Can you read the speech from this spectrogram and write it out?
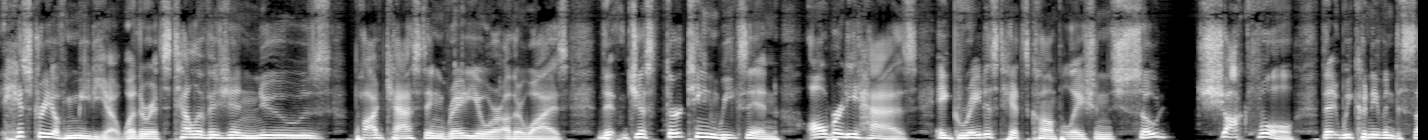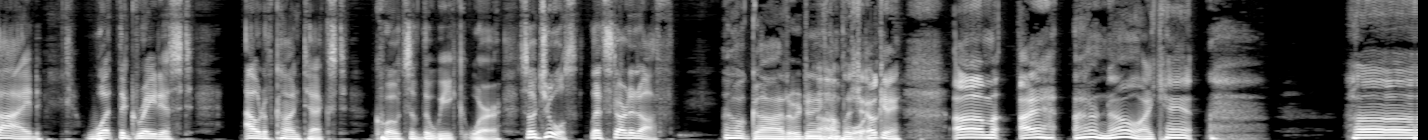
history of media, whether it's television, news, podcasting, radio, or otherwise, that just 13 weeks in already has a greatest hits compilation so chock full that we couldn't even decide what the greatest out of context quotes of the week were. So, Jules, let's start it off. Oh God, we're doing a Oh, compilation. boy. Okay, um, I I don't know. I can't. Uh,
